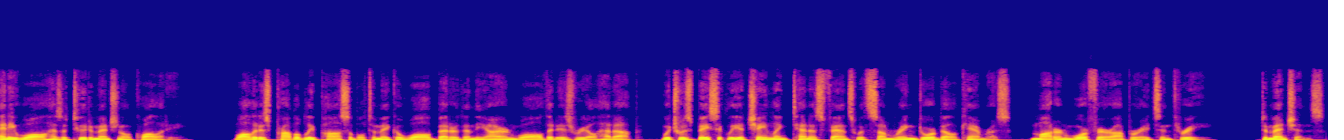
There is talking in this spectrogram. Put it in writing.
any wall has a two dimensional quality. While it is probably possible to make a wall better than the iron wall that Israel had up, which was basically a chain link tennis fence with some ring doorbell cameras, modern warfare operates in three dimensions.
